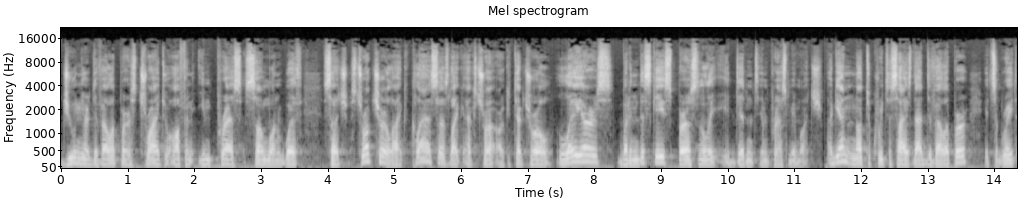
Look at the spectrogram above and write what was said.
junior developers try to often impress someone with such structure like classes, like extra architectural layers, but in this case, personally, it didn't impress me much. Again, not to criticize that developer, it's a great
